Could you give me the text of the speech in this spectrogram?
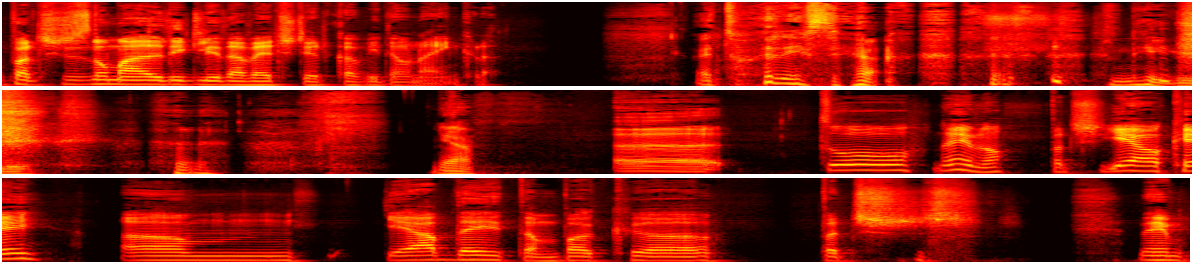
Pač zelo malo ljudi gleda več 4K video naenkrat. E, to je res, ja. ni gli. ja, Uh, to, ne vem, no, pač je ok, um, je update, ampak uh, pač, ne vem,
